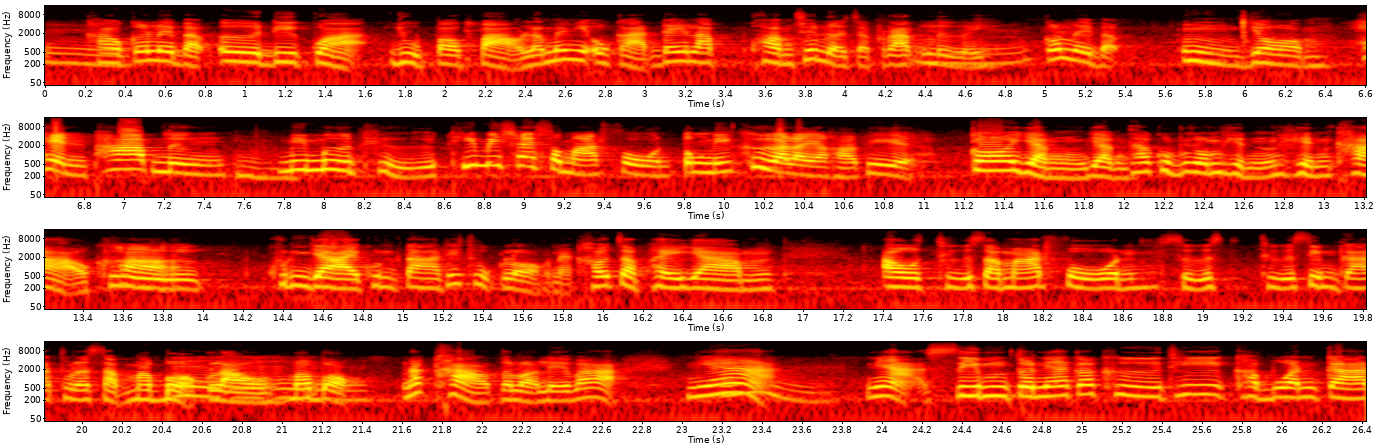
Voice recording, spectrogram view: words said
อืม เขาก็เลยแบบเออดีกว่าอยู่เปล่าๆ แล้วไม่มีโอกาสได้รับความช่วยเหลือจากรัฐเลย อืม ก็เลยแบบ อืมยอม เห็นภาพหนึ่งอืม มีมือถือที่ไม่ใช่สมาร์ทโฟน ตรงนี้คืออะไรอะคะพี่ ก็อย่างอย่างถ้าคุณผู้ชมเห็นเห็นข่าวคือ ค่ะคุณยายคุณตาที่ถูกหลอกเนี่ยเขาจะพยายามเอาถือสมาร์ทโฟนถือถือซิมการ์ดโทรศัพท์มาบอกเรามาบอกนักข่าวตลอดเลยว่า เนี่ย อืม เนี่ยซิมตัวเนี้ยก็คือที่ขบวนการ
